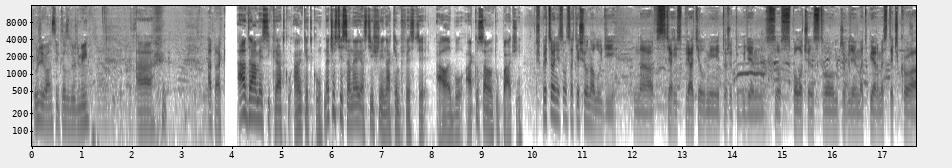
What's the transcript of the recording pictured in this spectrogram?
Užívam si to s ľuďmi. A, a tak. A dáme si krátku anketku. Na čo ste sa najviac tešili na Campfeste? Alebo ako sa vám tu páči? Špeciálne som sa tešil na ľudí, na vzťahy s priateľmi, to, že tu budem so spoločenstvom, že budeme mať PR mestečko a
